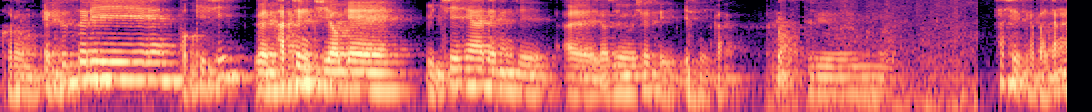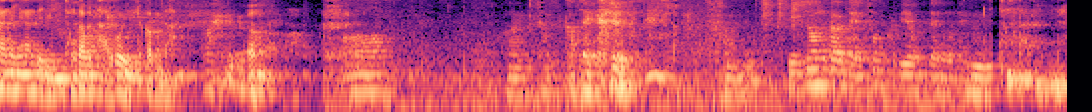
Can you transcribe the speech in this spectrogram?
그럼 X3의 버킷이 왜 같은 지역에 위치해야 되는지 알려주실 수 있- 있습니까? S3 사실 그 말장난이긴 한데 이미 정답을 다 알고 있을 겁니다. 어 아, 저- 갑자기. 죄송합니다. 비정각 네트워크 비용 때문에 음. 정답입니다.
